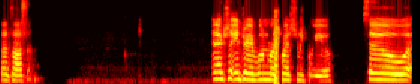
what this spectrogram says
That's awesome. And actually, Andrew, I have one more question for you. So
